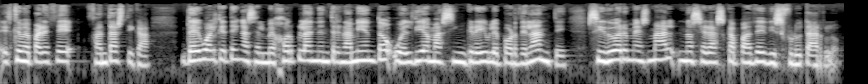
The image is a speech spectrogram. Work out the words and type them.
es que me parece fantástica, da igual que tengas el mejor plan de entrenamiento o el día más increíble por delante, si duermes mal no serás capaz de disfrutarlo.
